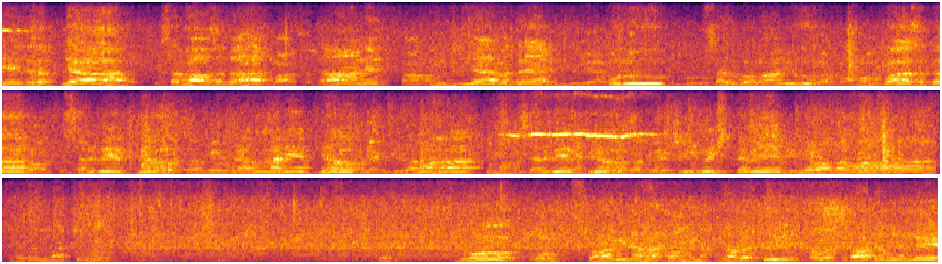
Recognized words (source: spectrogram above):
ये सभ्याः सभासदः तान् इन्द्रियावत् कुरु सर्वमायुः उपासतां सर्वेभ्यो ब्राह्मणेभ्यो नमः सर्वेभ्यो नमः। भो स्वामिनः। भवति। पादमूले।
